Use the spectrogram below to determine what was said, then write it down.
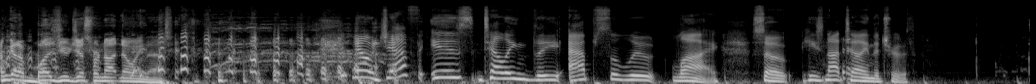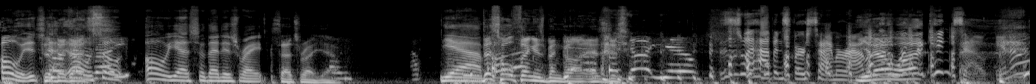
I'm going to buzz you just for not knowing that. No, Jeff is telling the absolute lie. So he's not telling the truth. Oh, it's So oh, that's- so oh yeah, so that is right. That's right, yeah. Yeah. This whole thing has been gone. It's just, Not you. This is what happens first time around. You know what? The kinks out, you know.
